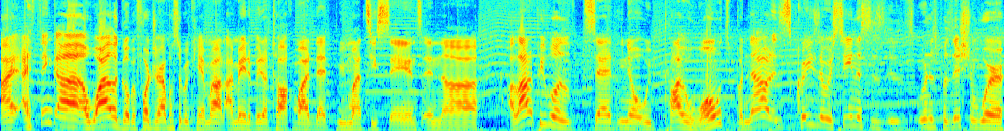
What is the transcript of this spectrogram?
I, I think uh, a while ago, before Dragon Ball Super came out, I made a video talking about that we might see Saiyans, and uh, a lot of people said, you know, we probably won't. But now it's crazy that we're seeing this. Is, is we're in this position where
